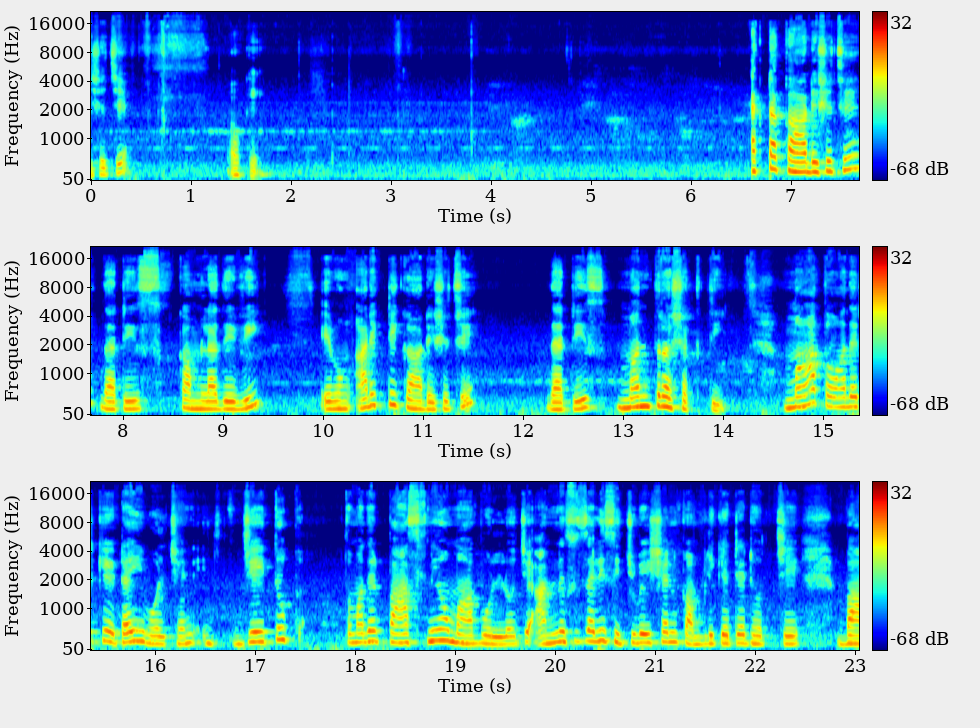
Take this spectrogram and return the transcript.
এসেছে ওকে একটা কার্ড এসেছে দ্যাট ইজ কমলা দেবী এবং আরেকটি কার্ড এসেছে দ্যাট ইজ মন্ত্রশক্তি মা তোমাদেরকে এটাই বলছেন, যেহেতু তোমাদের পাস নিয়েও মা বলল যে আননেসেসারি সিচুয়েশন কমপ্লিকেটেড হচ্ছে, বা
